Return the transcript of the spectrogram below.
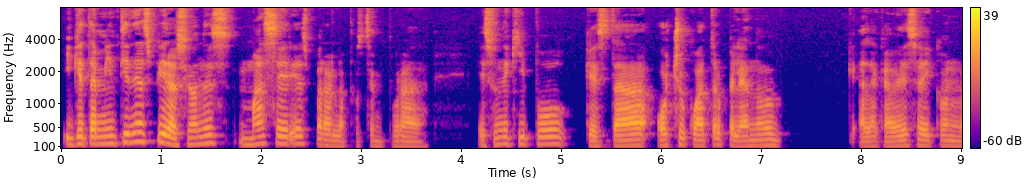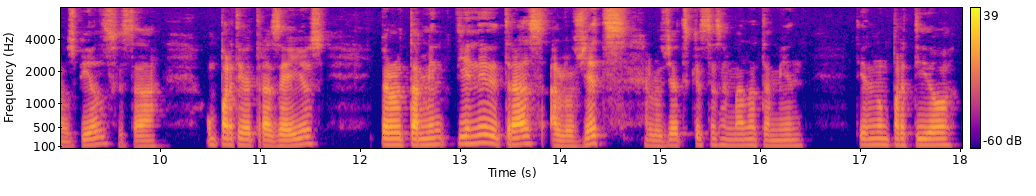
y que también tiene aspiraciones más serias para la postemporada. Es un equipo que está 8-4 peleando a la cabeza ahí con los Bills, está un partido detrás de ellos, pero también tiene detrás a los Jets, a los Jets que esta semana también tienen un partido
